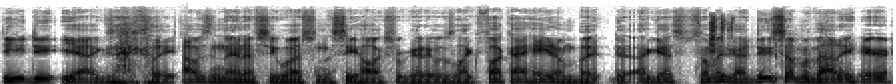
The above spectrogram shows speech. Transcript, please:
Do you do? Yeah, exactly. I was in the NFC West when the Seahawks were good. It was like, fuck, I hate them, but I guess somebody's got to do something about it here.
